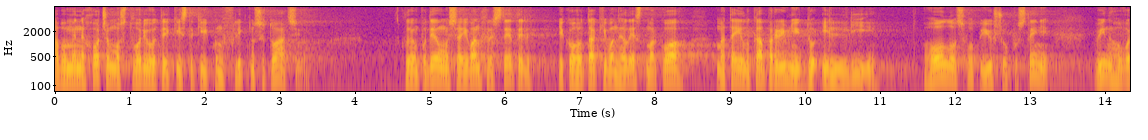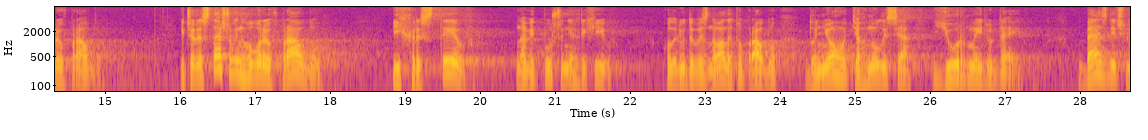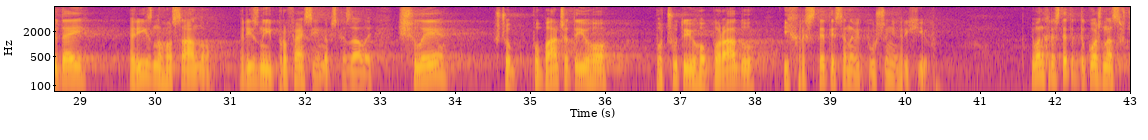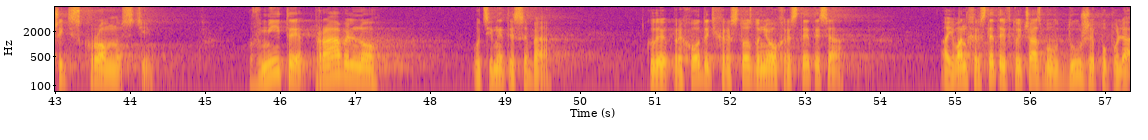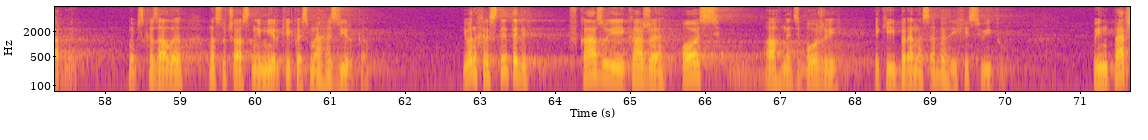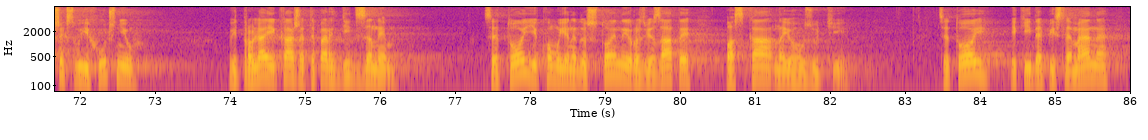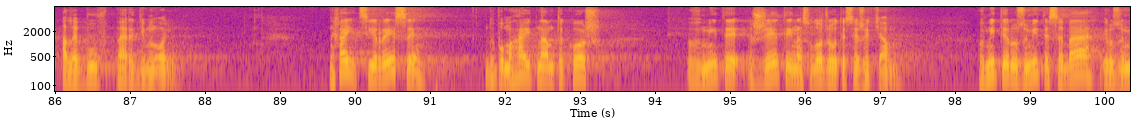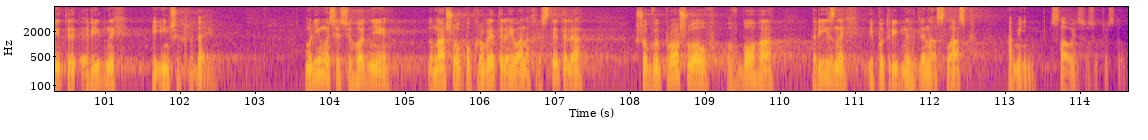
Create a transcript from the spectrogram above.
Або ми не хочемо створювати якусь таку конфліктну ситуацію. Коли ми подивимося, Іван Хреститель, якого так євангелист Марко, Матей і Лука прирівнюють до Іллі, голос вопіющого в пустині, він говорив правду. І через те, що він говорив правду і хрестив на відпущення гріхів, коли люди визнавали ту правду, до нього тягнулися юрми людей, безліч людей різного сану, різної професії, ми б сказали, йшли, щоб побачити його, почути його пораду і хреститися на відпущення гріхів. Іван Хреститель також нас вчить скромності вміти правильно оцінити себе. Коли приходить Христос до нього хреститися, а Іван Хреститель в той час був дуже популярний. Ми б сказали на сучасний мірки якась мегазірка. Іван Хреститель вказує і каже: ось агнець Божий, який бере на себе гріхи світу. Він перших своїх учнів відправляє і каже: тепер йдіть за ним. Це той, якому є недостойний розв'язати паска на його взутті. Це той, який йде після мене, але був переді мною. Нехай ці риси допомагають нам також вміти жити і насолоджуватися життям, вміти розуміти себе і розуміти рідних і інших людей. Молімося сьогодні до нашого покровителя Івана Хрестителя, щоб випрошував в Бога різних і потрібних для нас ласк. Амінь. Слава Ісусу Христу!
